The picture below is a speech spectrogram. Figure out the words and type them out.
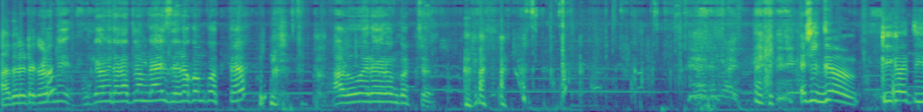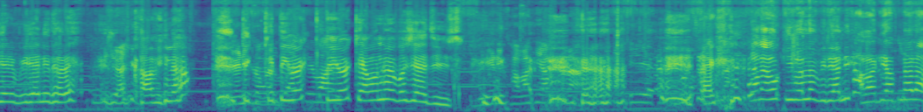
হাতের ওইটা করো। আমি ওকে আমি দেখাচ্ছিলাম গাইজ এরকম করতে আর ও এরকম করছে। এসে যাও কি করছিস এর বিরিয়ানি ধরে? খাবি না? তুই কি- তুই কেমন হয়ে বসে আছিস? এক- না না ও কি বলল? বিরিয়ানি খাওয়া কি আপনারা?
